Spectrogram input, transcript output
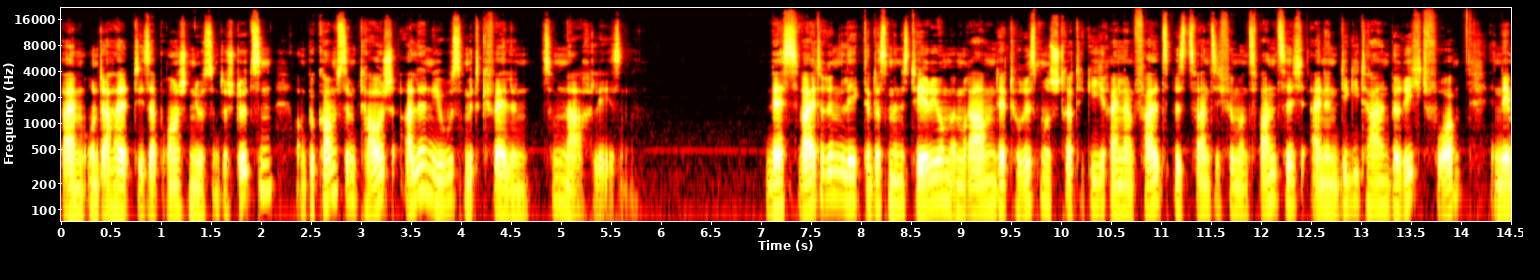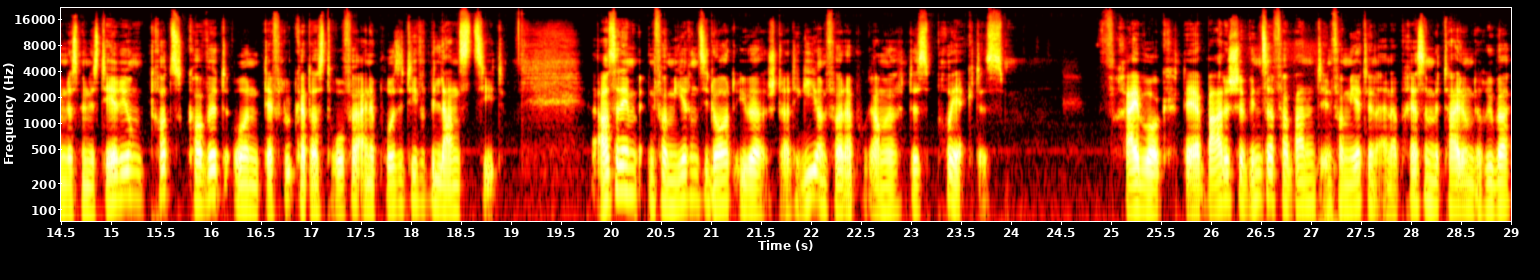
beim Unterhalt dieser Branchen-News unterstützen und bekommst im Tausch alle alle News mit Quellen zum Nachlesen. Des Weiteren legte das Ministerium im Rahmen der Tourismusstrategie Rheinland-Pfalz bis 2025 einen digitalen Bericht vor, in dem das Ministerium trotz Covid und der Flutkatastrophe eine positive Bilanz zieht. Außerdem informieren sie dort über Strategie und Förderprogramme des Projektes Freiburg. Der Badische Winzerverband informierte in einer Pressemitteilung darüber,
